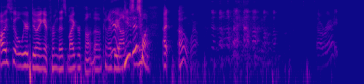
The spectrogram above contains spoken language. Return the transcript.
I always feel weird doing it from this microphone, though. Can I be honest? use with this you? one. I, oh wow. All right,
